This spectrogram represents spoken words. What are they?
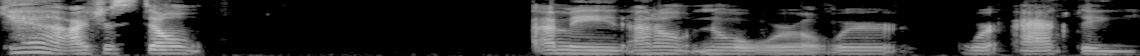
yeah, I just don't. I mean, I don't know a world where where acting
